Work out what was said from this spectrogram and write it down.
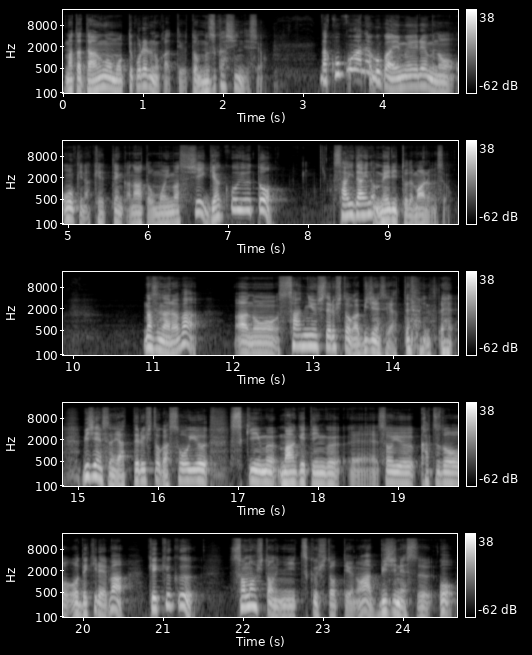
またダウンを持ってこれるのかっていうと難しいんですよ。だここがね、僕は MLM の大きな欠点かなと思いますし、逆を言うと、最大のメリットでもあるんですよ。なぜならば、あの、参入してる人がビジネスやってないので、ビジネスやってる人がそういうスキーム、マーケティング、えー、そういう活動をできれば、結局、その人につく人っていうのはビジネスを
